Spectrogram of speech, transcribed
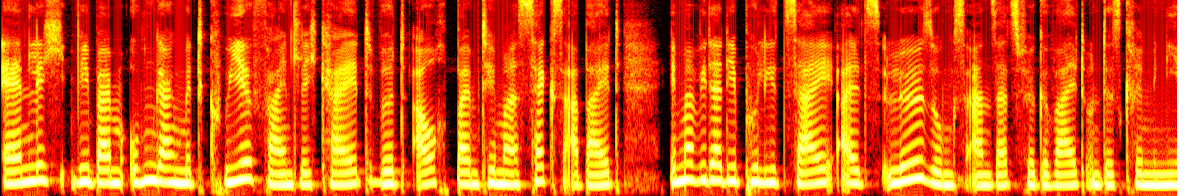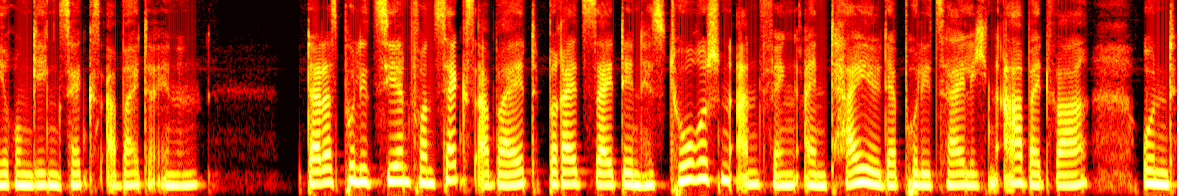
Ähnlich wie beim Umgang mit Queerfeindlichkeit wird auch beim Thema Sexarbeit immer wieder die Polizei als Lösungsansatz für Gewalt und Diskriminierung gegen Sexarbeiterinnen. Da das Polizieren von Sexarbeit bereits seit den historischen Anfängen ein Teil der polizeilichen Arbeit war und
